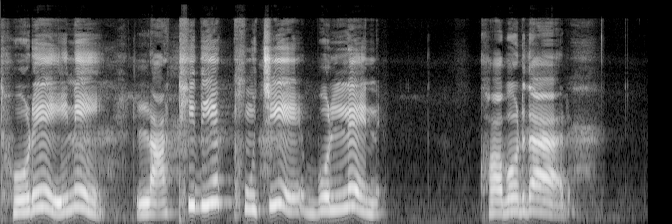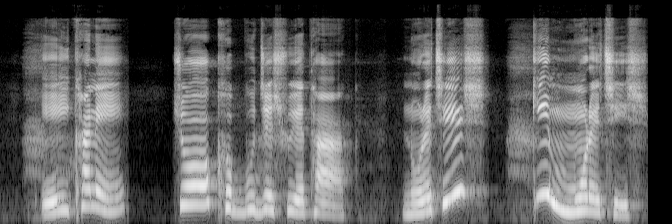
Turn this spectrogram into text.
ধরে এনে লাঠি দিয়ে খুঁচিয়ে বললেন, খবরদার, এইখানে চোখ বুজে শুয়ে থাক। নড়েছিস কি মরেছিস?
